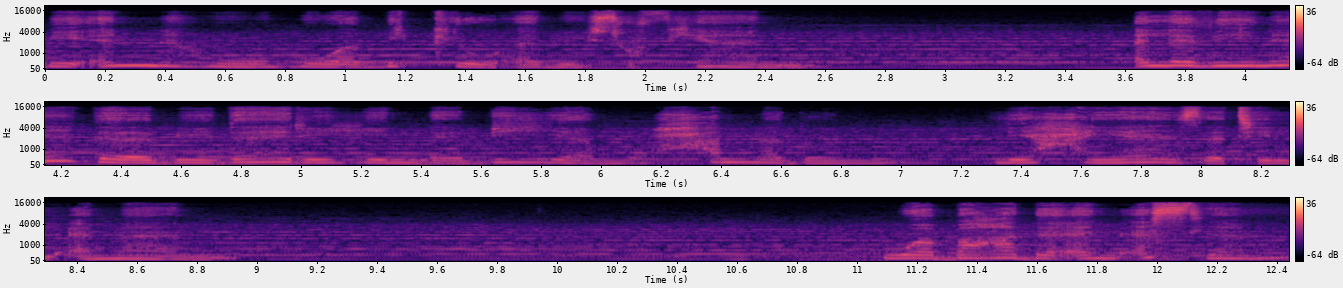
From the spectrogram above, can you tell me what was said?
بأنه هو بكر أبي سفيان الذي نادى بداره النبي محمد لحيازة الأمان. وبعد أن أسلم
